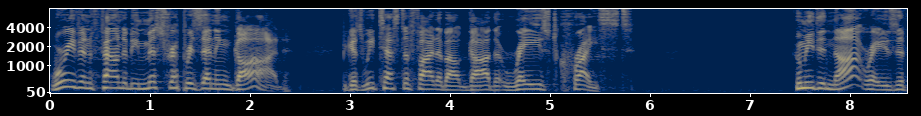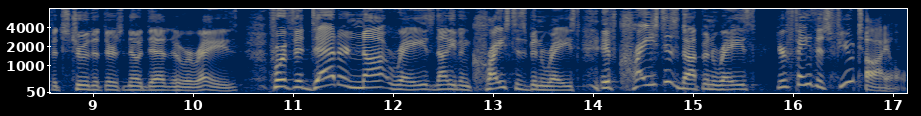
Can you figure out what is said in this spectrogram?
We're even found to be misrepresenting God because we testified about God that raised Christ, whom he did not raise if it's true that there's no dead who were raised. For if the dead are not raised, not even Christ has been raised. If Christ has not been raised, your faith is futile.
